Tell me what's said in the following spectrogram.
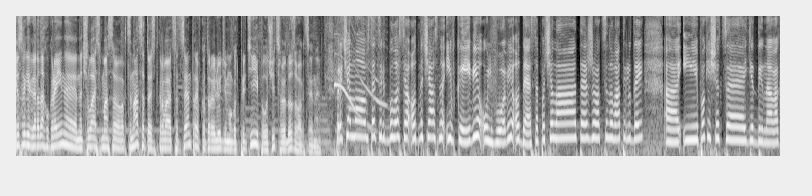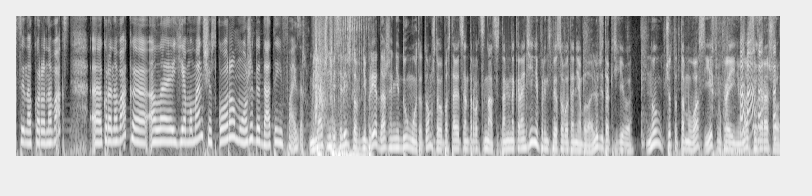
нескольких городах Украины началась массовая вакцинация, то есть открываются центры, в которые люди могут прийти и получить свою дозу вакцины. Причому все це відбулося одночасно і в Києві, у Львові, Одеса почала теж вакцинувати людей. А, і поки що це єдина вакцина Коронавакс, е, Коронавак, е, але є момент, що скоро можуть додати і Pfizer. Меня очень веселит, что в Днепре даже не думают о том, чтобы поставить центр вакцинации. Там и на карантине, в принципе, особо-то не было. Люди так типа, ну, что-то там у вас есть в Украине, у нас все хорошо.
